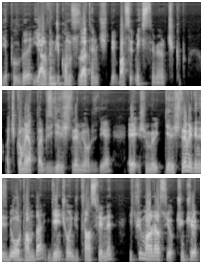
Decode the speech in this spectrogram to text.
yapıldı. Yardımcı konusu zaten hiç bahsetmek istemiyorum. Çıkıp açıklama yaptılar biz geliştiremiyoruz diye. E şimdi geliştiremediğiniz bir ortamda genç oyuncu transferinin hiçbir manası yok. Çünkü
